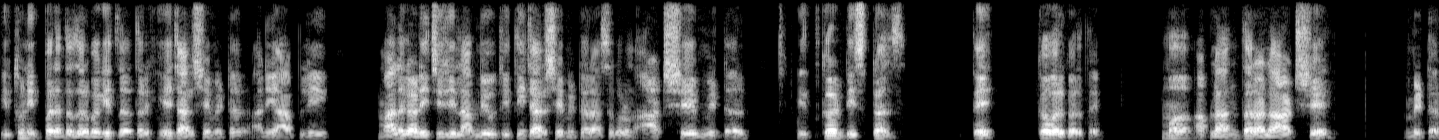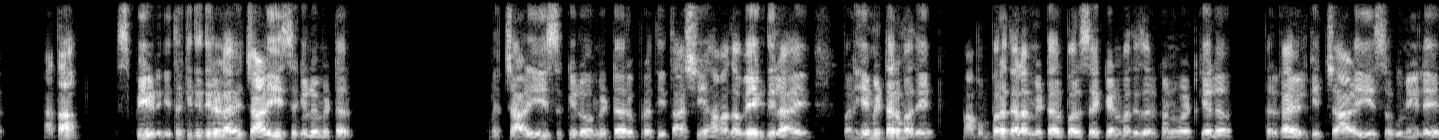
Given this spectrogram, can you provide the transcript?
इथून इथपर्यंत जर बघितलं तर हे चारशे मीटर आणि आपली मालगाडीची जी लांबी होती ती चारशे मीटर असं करून आठशे मीटर इतकं डिस्टन्स ते कव्हर करते मग आपला अंतर आलं आठशे मीटर. आता स्पीड इथं किती दिलेलं आहे? चाळीस किलोमीटर. मग चाळीस किलोमीटर प्रति ताशी हा माझा वेग दिला आहे. पण हे मीटरमध्ये आपण परत त्याला मीटर पर सेकंडमध्ये जर कन्वर्ट केलं तर काय होईल की चाळीस गुणिले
